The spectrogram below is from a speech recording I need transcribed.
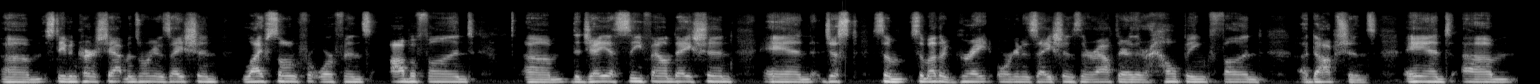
Um, Steven Curtis Chapman's organization, Lifesong for Orphans, Abba Fund, um, the JSC Foundation, and just some some other great organizations that are out there that are helping fund adoptions. And um,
